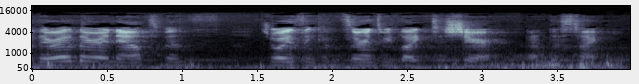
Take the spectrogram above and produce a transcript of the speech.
Are there other announcements, joys, and concerns we'd like to share at this time?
